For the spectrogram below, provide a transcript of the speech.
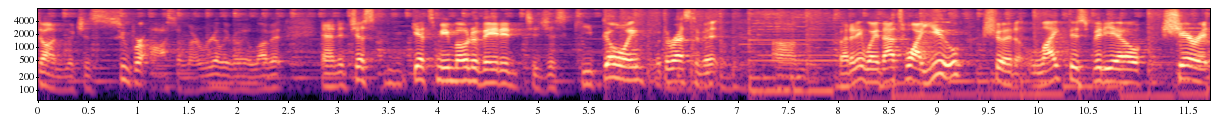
done, which is super awesome. I really, really love it. And it just gets me motivated to just keep going with the rest of it. Um, but anyway, that's why you should like this video, share it,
